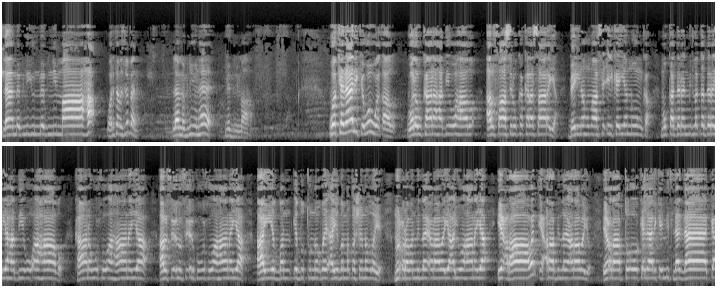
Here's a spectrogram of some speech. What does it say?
Laa mabniyun mabni maaha. War intaa masla fahni laa mabniyun he mabni maaha. Wakadalika wowga qaado walow kaana haddii uu ahaado alfaasilu ka kala saaraya. Baynahumaa ficilka iyo nuunka. Muqadaran mid la qadaraya haddii uu ahaado kaana wuxuu ahaanayaa alficlu ficilku wuxuu ahaanayaa aydan idtu noqday aydan noqosho noqday. Mucraban mid la icraabaya ayuu ahaanayaa icraaban icraab mid la icraabayo icraabta oo kadalika mila daka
